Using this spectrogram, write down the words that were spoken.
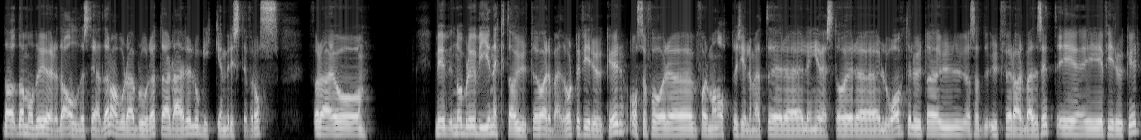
da, da, må du gjøre det alle steder da, hvor det er blodrødt. Det er der logikken brister for oss. For det er jo vi, nå blir vi nekta å utøve arbeidet vårt i fire uker, og så får, uh, får man åtte kilometer uh, lenger vestover uh, lov til å altså, utføre arbeidet sitt i, i fire uker.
